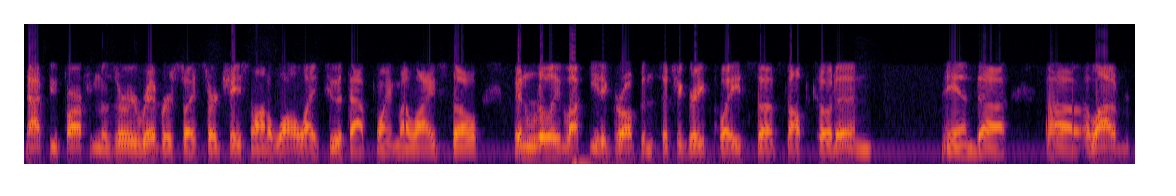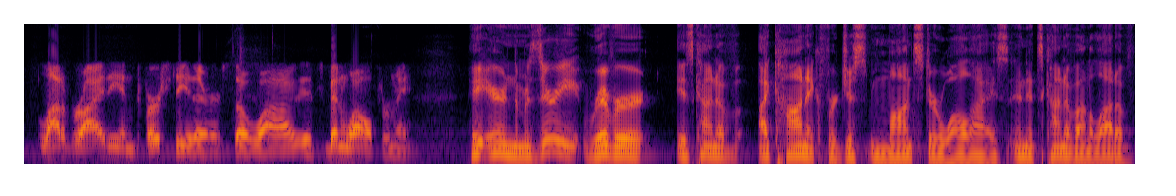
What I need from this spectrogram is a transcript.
not too far from the Missouri River, so I started chasing a lot of walleye too at that point in my life. So been really lucky to grow up in such a great place, uh, South Dakota, and and uh, uh, a lot of a lot of variety and diversity there. So uh, it's been well for me. Hey, Aaron, the Missouri River is kind of iconic for just monster walleyes, and it's kind of on a lot of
